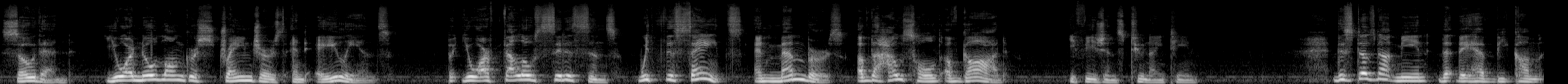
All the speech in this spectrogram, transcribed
So then, you are no longer strangers and aliens, but you are fellow citizens with the saints and members of the household of God. Ephesians 2:19. This does not mean that they have become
